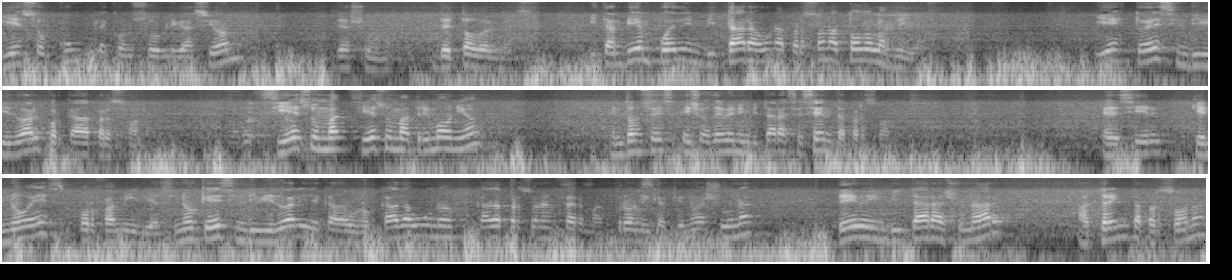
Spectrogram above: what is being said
Y eso cumple con su obligación de ayuno de todo el mes. Y también puede invitar a una persona todos los días. Y esto es individual por cada persona. Si es un, si es un matrimonio, entonces ellos deben invitar a 60 personas. Es decir, que no es por familia, sino que es individual y de cada uno. Cada uno, cada persona enferma, crónica, que no ayuna, debe invitar a ayunar a 30 personas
